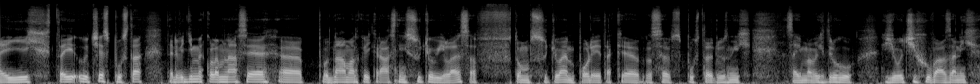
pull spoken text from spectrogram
Jich tady určitě spousta. Tady vidíme kolem nás je pod náma takový krásný suťový les a v tom suťovém poli tak je zase spousta různých zajímavých druhů živočichů vázaných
